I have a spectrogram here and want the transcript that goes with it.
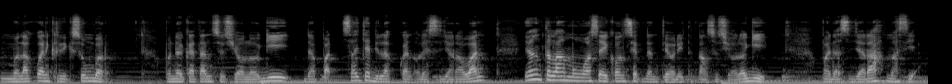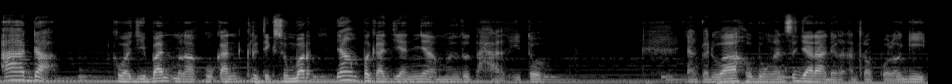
melakukan kritik sumber, Pendekatan sosiologi dapat saja dilakukan oleh sejarawan yang telah menguasai konsep dan teori tentang sosiologi. Pada sejarah masih ada kewajiban melakukan kritik sumber yang pengkajiannya menuntut hal itu. Yang kedua, hubungan sejarah dengan antropologi.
